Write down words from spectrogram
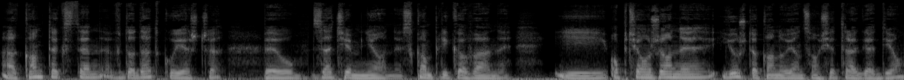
A kontekst ten w dodatku jeszcze był zaciemniony, skomplikowany i obciążony już dokonującą się tragedią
